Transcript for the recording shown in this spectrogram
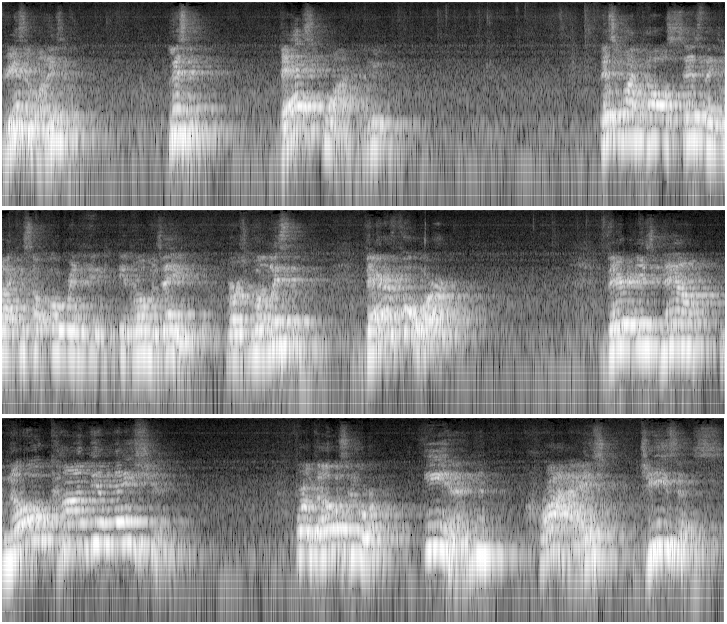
There isn't one, is it? Listen, that's one. I mean, that's why Paul says things like this over in, in, in Romans 8, verse 1. Listen, therefore, there is now no condemnation for those who are in Christ Jesus.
